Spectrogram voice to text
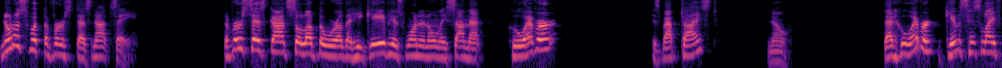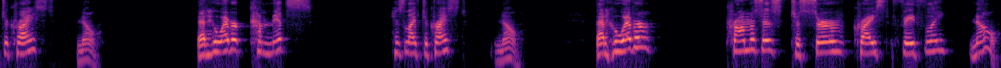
Notice what the verse does not say. The verse says, God so loved the world that he gave his one and only Son, that whoever is baptized, no. That whoever gives his life to Christ, no. That whoever commits his life to Christ, no. That whoever promises to serve Christ faithfully, no.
